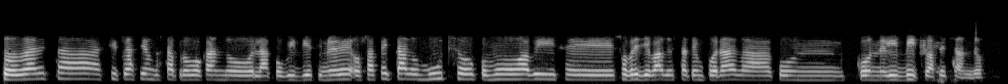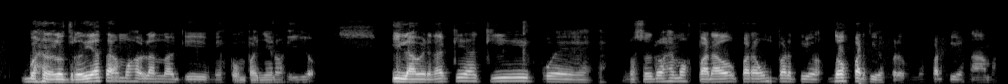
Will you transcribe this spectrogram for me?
Toda esta situación que está provocando la COVID-19, ¿os ha afectado mucho? ¿Cómo habéis eh, sobrellevado esta temporada con, con el bicho acechando? Bueno, el otro día estábamos hablando aquí mis compañeros y yo, y la verdad que aquí, pues, nosotros hemos parado para un partido, dos partidos, perdón, dos partidos nada más.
